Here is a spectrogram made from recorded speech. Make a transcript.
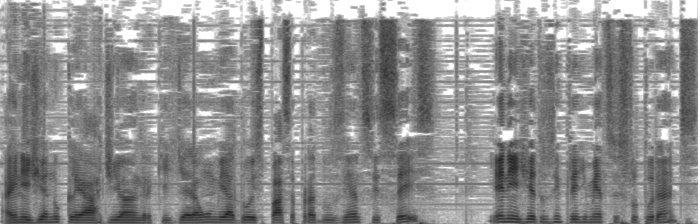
A energia nuclear de Angra, que era 162, passa para 206 e a energia dos empreendimentos estruturantes,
